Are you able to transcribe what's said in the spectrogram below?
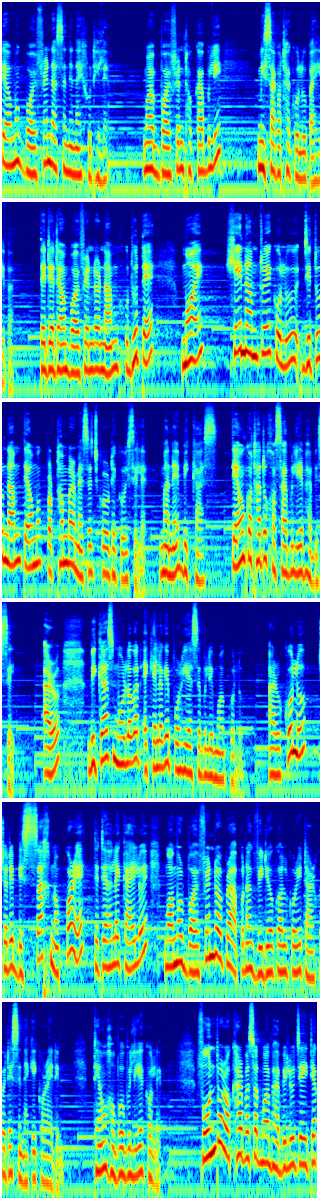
তেওঁ মোক বয়ফ্ৰেণ্ড আছেনে নাই সুধিলে। মই বয়ফ্ৰেণ্ড থকা বুলি মিছা কথা ক'লোঁ পাহিবা তেতিয়া তেওঁ বয়ফ্ৰেণ্ডৰ নাম সোধোতে মই সেই নামটোৱেই ক'লোঁ যিটো নাম তেওঁ মোক প্ৰথমবাৰ মেছেজ কৰোঁতে কৈছিলে মানে বিকাশ। তেওঁ কথাটো সঁচা বুলিয়ে ভাবিছিল। আৰু বিকাশ মোৰ লগত একেলগে পঢ়ি আছে বুলি মই ক'লোঁ। আৰু ক'লোঁ যদি বিশ্বাস নকৰে তেতিয়াহ'লে কাইলৈ মই মোৰ বয়ফ্ৰেণ্ডৰ পৰা আপোনাক ভিডিঅ' কল কৰি তাৰ সৈতে চিনাকি কৰাই দিম। তেওঁ হ'ব বুলিয়ে ক'লে। ফোনটো ৰখাৰ পাছত মই ভাবিলোঁ যে এতিয়া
